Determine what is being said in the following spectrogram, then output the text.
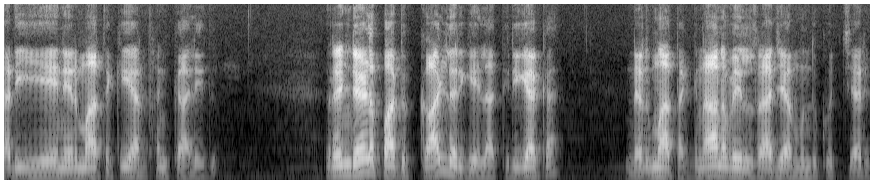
అది ఏ నిర్మాతకి అర్థం కాలేదు. రెండేళ్ళ పాటు కాళ్ళు అరిగేలా తిరిగాక నిర్మాత జ్ఞానవేల్ రాజా ముందుకొచ్చారు.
